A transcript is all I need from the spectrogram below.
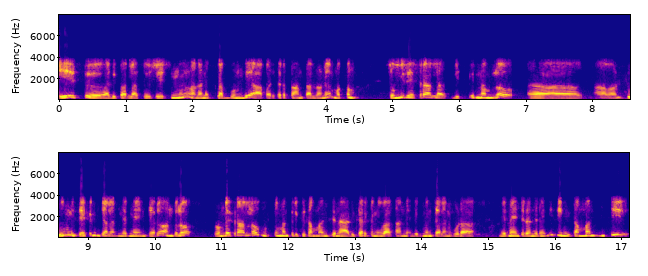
ఐఏఎస్ అధికారుల అసోసియేషన్ అలానే క్లబ్ ఉంది. ఆ పరిసర ప్రాంతాల్లోనే మొత్తం తొమ్మిది ఎకరాల విస్తీర్ణంలో ఆ, భూమిని సేకరించాలని నిర్ణయించారు. అందులో రెండు ఎకరాల్లో ముఖ్యమంత్రికి సంబంధించిన అధికారిక నివాసాన్ని నిర్మించాలని కూడా నిర్ణయించడం జరిగింది. దీనికి సంబంధించి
